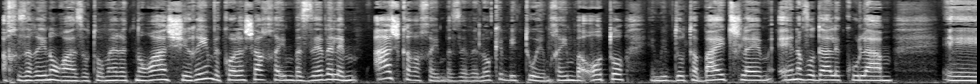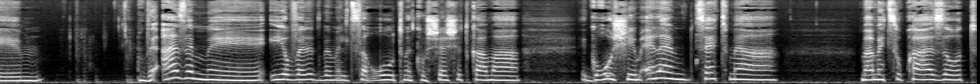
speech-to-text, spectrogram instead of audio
אכזרי נורא, זאת אומרת, נורא עשירים, וכל השאר חיים בזבל, הם אשכרה חיים בזבל, לא כביטוי, הם חיים באוטו, הם איבדו את הבית שלהם, אין עבודה לכולם. אה, ואז הם, אה, היא עובדת במלצרות, מקוששת כמה גרושים, אין להם צאת מה, מהמצוקה הזאת,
